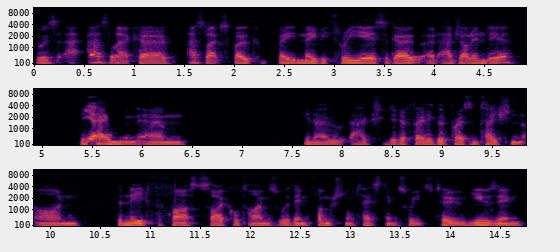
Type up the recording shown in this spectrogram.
There was Aslak. Uh, Aslak spoke maybe three years ago at Agile India. He yep. came and, um, you know, actually did a fairly good presentation on the need for fast cycle times within functional testing suites too, using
